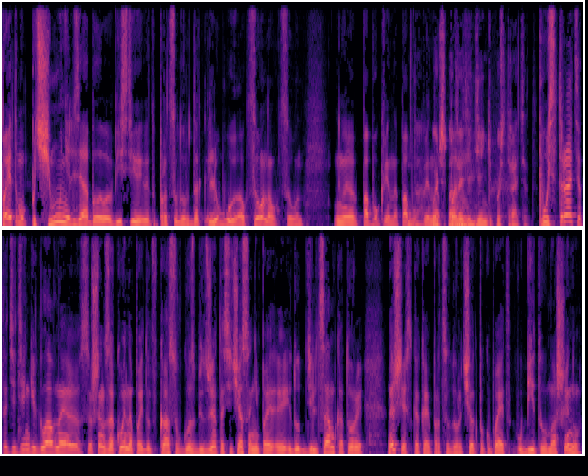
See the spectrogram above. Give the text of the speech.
Поэтому почему нельзя было ввести эту процедуру? Да любую, аукцион, аукцион. Э, побуквенно, побуквенно. Да, хочешь потратить деньги, пусть тратят. Пусть тратят эти деньги, главное, совершенно законно пойдут в кассу, в госбюджет, а сейчас они э, идут дельцам, которые... Знаешь, есть какая процедура? Человек покупает убитую машину,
